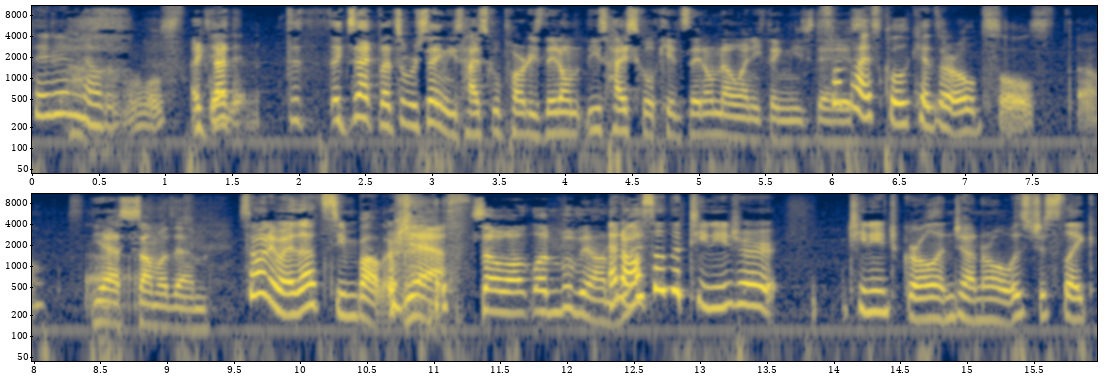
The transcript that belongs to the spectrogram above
They didn't know the rules. Like they that. didn't. th- exactly. That's what we're saying. These high school parties. They don't. These high school kids. They don't know anything these days. Some high school kids are old souls, though. So. yeah, some of them. So anyway, that scene bothers Yeah. So uh, let moving on. And also the teenager, teenage girl in general was just like,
